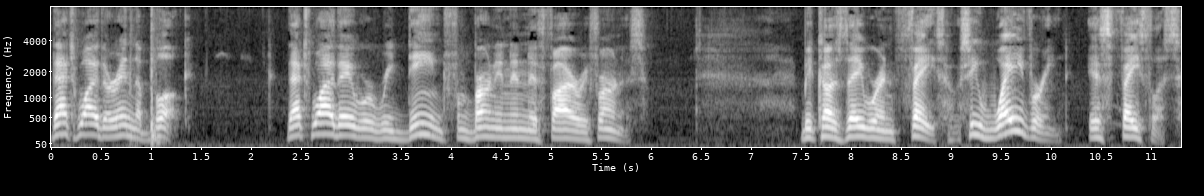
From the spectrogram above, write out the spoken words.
That's why they're in the book. That's why they were redeemed from burning in this fiery furnace. Because they were in faith. See, wavering is faithless.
